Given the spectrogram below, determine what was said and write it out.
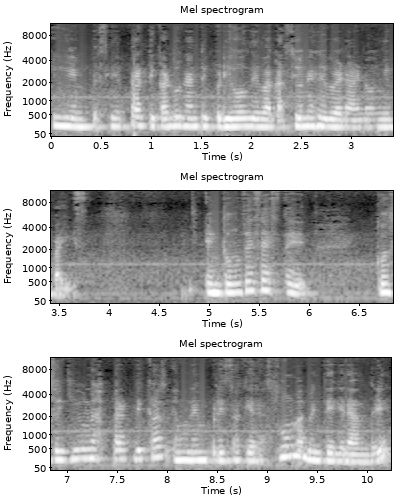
y empecé a practicar durante el periodo de vacaciones de verano en mi país. Entonces, este, conseguí unas prácticas en una empresa que era sumamente grande,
